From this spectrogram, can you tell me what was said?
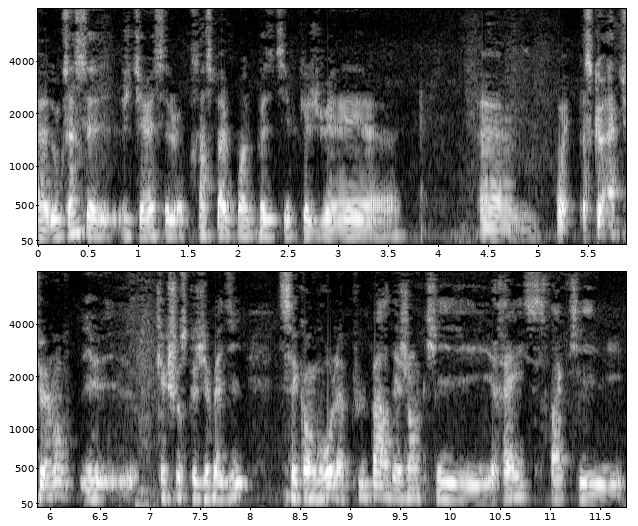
Euh, donc ça, je dirais, c'est le principal point positif que je verrais. Euh, euh, ouais. Parce que actuellement, quelque chose que j'ai pas dit, c'est qu'en gros, la plupart des gens qui race, enfin qui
